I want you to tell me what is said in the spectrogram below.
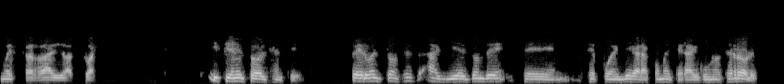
nuestra radio actual. Y tiene todo el sentido. Pero entonces allí es donde se, pueden llegar a cometer algunos errores,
